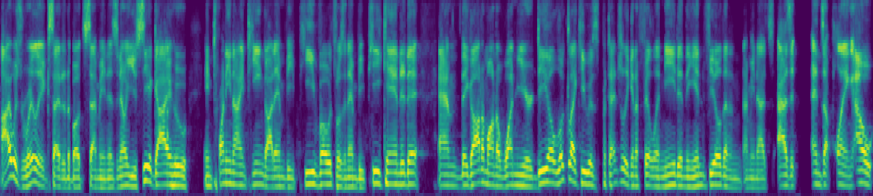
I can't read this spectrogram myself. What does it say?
I was really excited about Semien. As you know, you see a guy who in 2019 got MVP votes, was an MVP candidate, and they got him on a one-year deal. Looked like he was potentially going to fill a need in the infield. And I mean, as as it ends up playing out,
